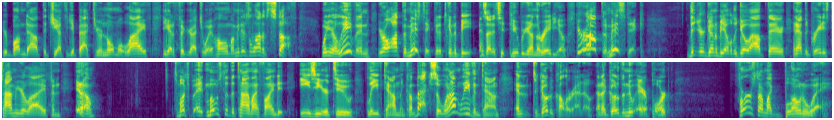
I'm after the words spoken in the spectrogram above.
you're bummed out that you have to get back to your normal life. You got to figure out your way home. I mean, there's a lot of stuff. When you're leaving, you're all optimistic that it's going to be, as I just hit puberty on the radio, you're optimistic that you're going to be able to go out there and have the greatest time of your life. And, you know, it's much, most of the time I find it easier to leave town than come back. So when I'm leaving town and to go to Colorado and I go to the new airport, first I'm like blown away.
